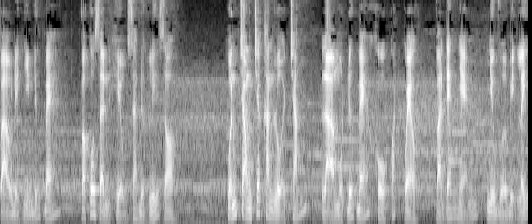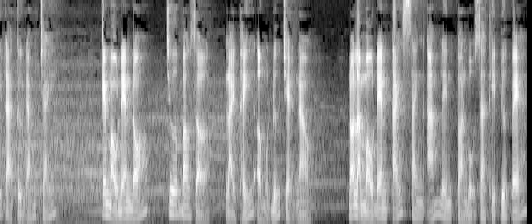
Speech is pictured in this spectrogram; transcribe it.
vào để nhìn đứa bé, và cô dần hiểu ra được lý do. Quấn trong chiếc khăn lụa trắng là một đứa bé khô quắt queo và đen nhẽm như vừa bị lấy ra từ đám cháy. Cái màu đen đó chưa bao giờ lại thấy ở một đứa trẻ nào. Nó là màu đen tái xanh ám lên toàn bộ da thịt đứa bé,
